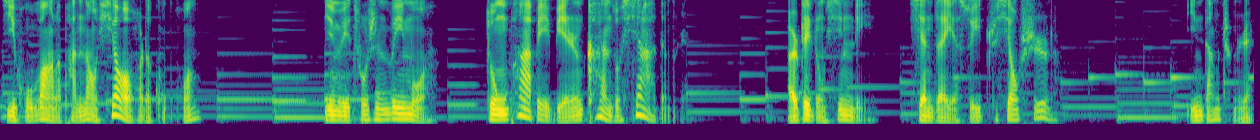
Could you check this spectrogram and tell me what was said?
几乎忘了怕闹笑话的恐慌。因为出身微末，总怕被别人看作下等人，而这种心理现在也随之消失了。应当承认，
